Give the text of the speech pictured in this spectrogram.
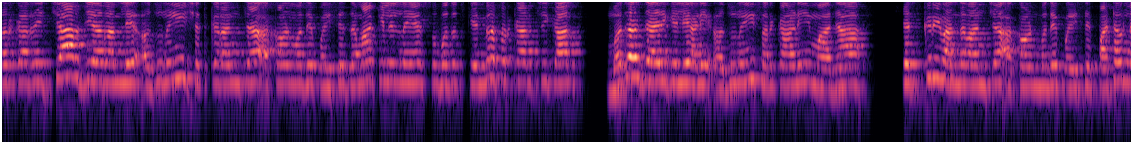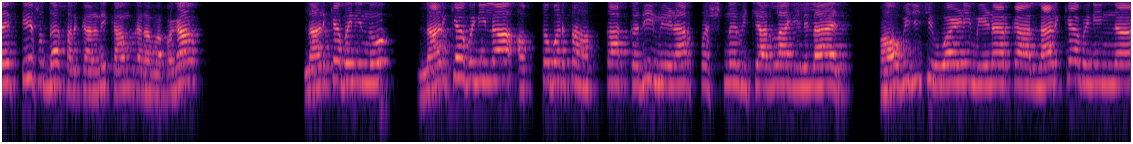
सरकारने चार जी आर आणले. अजूनही शेतकऱ्यांच्या अकाउंटमध्ये पैसे जमा केलेले नाही आहे सोबतच केंद्र सरकारची काल मदत जाहीर केली आणि अजूनही सरकारने माझ्या शेतकरी बांधवांच्या अकाउंटमध्ये पैसे पाठवले नाहीत. ते सुद्धा सरकारने काम करावं. बघा लाडक्या बहिणींनो लाडक्या बहिणीला ऑक्टोबरचा हप्ता कधी मिळणार प्रश्न विचारला गेलेला आहे. भाऊबीजीची उवाळणी मिळणार का? लाडक्या बहिणींना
